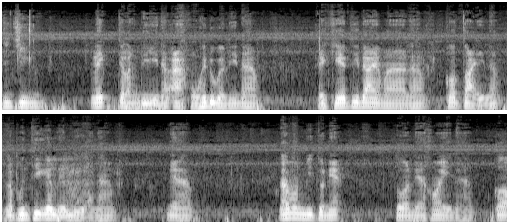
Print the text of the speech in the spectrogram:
จริง ๆ เล็กกำลังดีนะอะผมให้ดูแบบนี้นะครับไอเคสที่ได้มานะครับ ก็ใส่นะครับ แล้วพื้นที่ก็เหลือๆนะครับ เนี่ยครับ แล้วมันมีตัวเนี้ย ตัวเนี้ยห้อยนะครับ ก็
